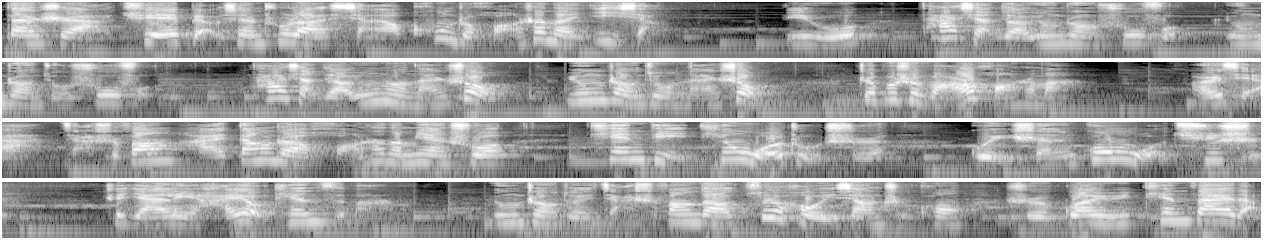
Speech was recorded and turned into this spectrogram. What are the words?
但是啊，却也表现出了想要控制皇上的意向。比如，他想叫雍正舒服，雍正就舒服；他想叫雍正难受，雍正就难受。这不是玩皇上吗？而且啊，贾世芳还当着皇上的面说：“天地听我主持，鬼神供我驱使。”这眼里还有天子吗？雍正对贾世芳的最后一项指控是关于天灾的。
